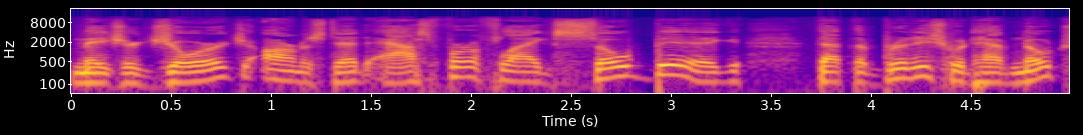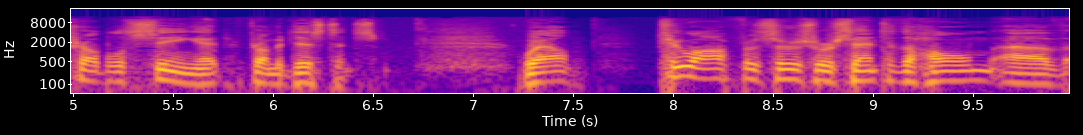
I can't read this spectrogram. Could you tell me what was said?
Major George Armistead, asked for a flag so big that the British would have no trouble seeing it from a distance. Well, two officers were sent to the home of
